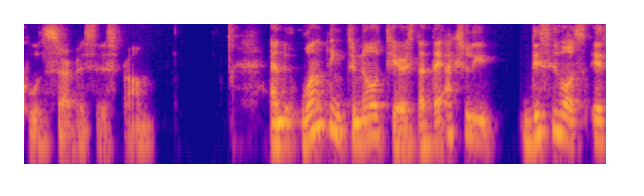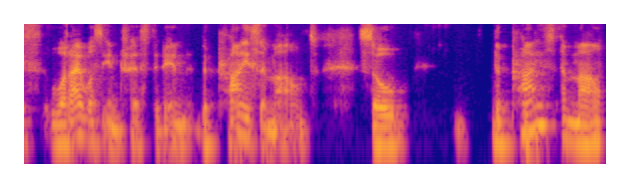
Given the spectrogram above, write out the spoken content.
cool services from. And one thing to note here is that they actually, this was is what I was interested in, the prize amount. So the prize amount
